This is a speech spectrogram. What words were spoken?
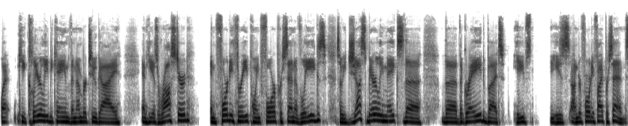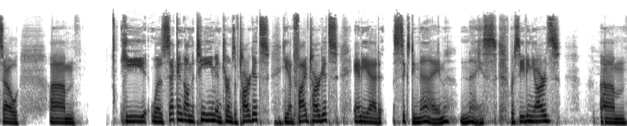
what he clearly became the number two guy, and he is rostered in 43.4% of leagues. So he just barely makes the the the grade, but he's he's under 45%. So um he was second on the team in terms of targets. He had five targets and he had 69 nice receiving yards. Um,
